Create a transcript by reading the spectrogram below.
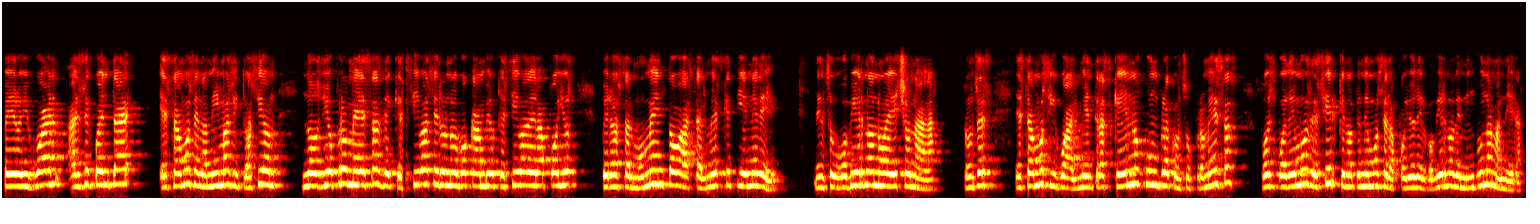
pero igual, hace cuenta, estamos en la misma situación. Nos dio promesas de que sí va a ser un nuevo cambio, que sí va a dar apoyos, pero hasta el momento, hasta el mes que tiene de, en su gobierno, no ha hecho nada. Entonces, estamos igual. Mientras que él no cumpla con sus promesas, pues podemos decir que no tenemos el apoyo del gobierno de ninguna manera.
